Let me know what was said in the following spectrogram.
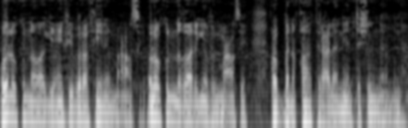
ولو كنا واقعين في براثين المعاصي ولو كنا غارقين في المعاصي ربنا قادر على أن ينتشلنا منها.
